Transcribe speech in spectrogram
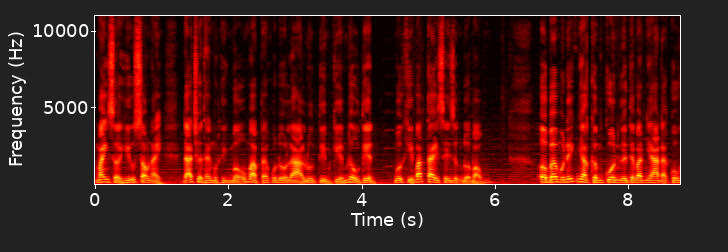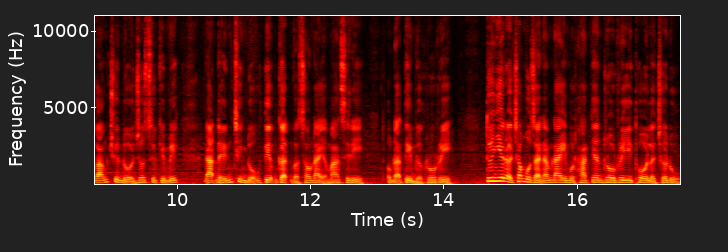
mà anh sở hữu sau này đã trở thành một hình mẫu mà Pep Guardiola luôn tìm kiếm đầu tiên mỗi khi bắt tay xây dựng đội bóng. Ở Bayern Munich, nhà cầm quân người Tây Ban Nha đã cố gắng chuyển đổi Joshua Kimmich đạt đến trình độ tiệm cận và sau này ở Man City, ông đã tìm được Rodri. Tuy nhiên ở trong mùa giải năm nay, một hạt nhân Rodri thôi là chưa đủ.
